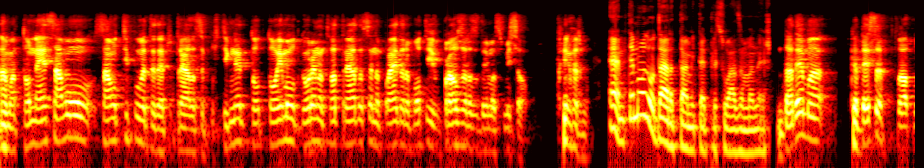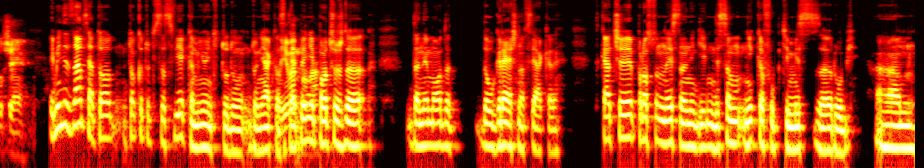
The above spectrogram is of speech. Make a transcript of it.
Ама то не е само, само типовете, дето трябва да се постигне. То, то има отгоре на това, трябва да се направи да работи и в браузъра, за да има смисъл. Примерно. Е, те могат да ударят там и те преслазама нещо. Да, да, ама къде са в това отношение? Еми не знам сега, то, то като ти се свие комьюнитито до, до някаква Именно, степен да. и почваш да, да не мога да, да огрееш навсякъде. Така че просто наистина не, ги, не съм никакъв оптимист за Руби. Ам,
